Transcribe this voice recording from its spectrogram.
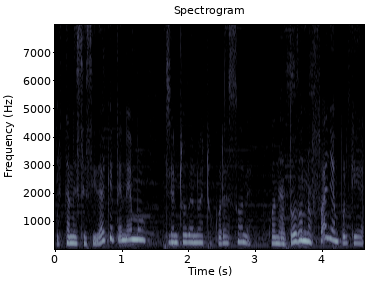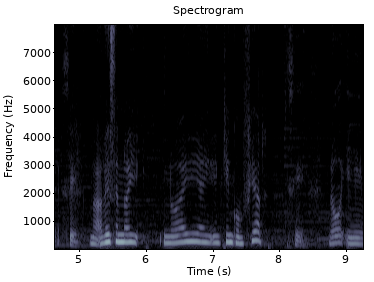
esta necesidad que tenemos dentro de nuestros corazones, cuando Así todos es. nos fallan, porque Sí. no, a veces no hay, no hay en quién confiar. Sí, ¿no? Y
